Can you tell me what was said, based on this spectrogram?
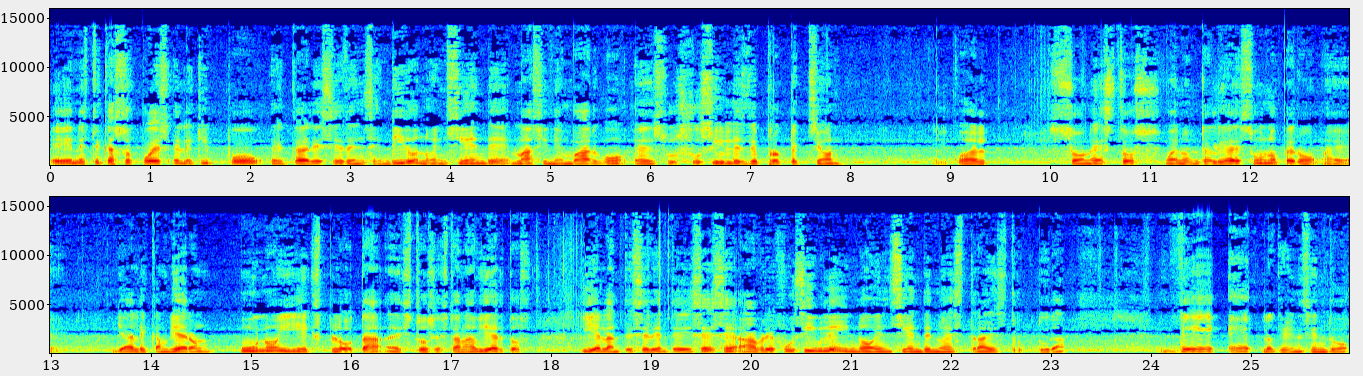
en este caso pues el equipo eh, carece de encendido, no enciende, más sin embargo eh, sus fusibles de protección, el cual son estos, bueno en realidad es uno, pero ya le cambiaron uno y explota, estos están abiertos y el antecedente es ese, abre fusible y no enciende nuestra estructura de eh, lo que viene siendo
